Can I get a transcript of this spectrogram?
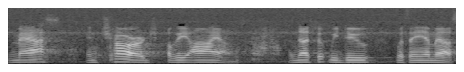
mass and charge of the ions. And that's what we do with AMS.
